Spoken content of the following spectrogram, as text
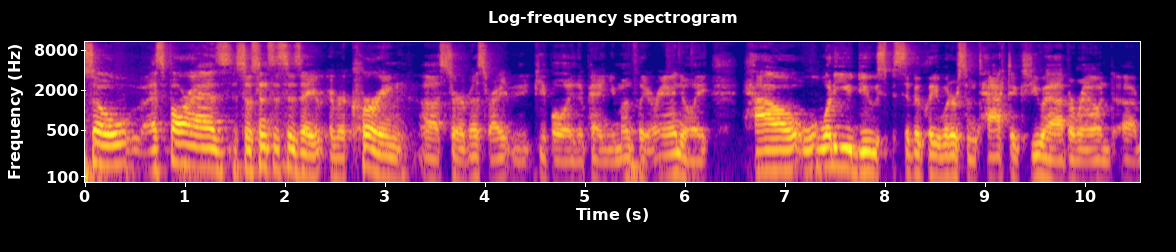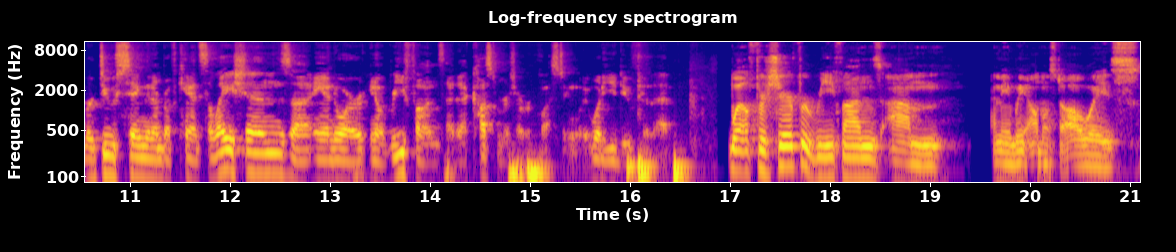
So, as far as so, since this is a, a recurring uh, service, right? People either paying you monthly or annually. How? What do you do specifically? What are some tactics you have around uh, reducing the number of cancellations uh, and or you know refunds that uh, customers are requesting? What do you do for that? Well, for sure, for refunds, um, I mean, we almost always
